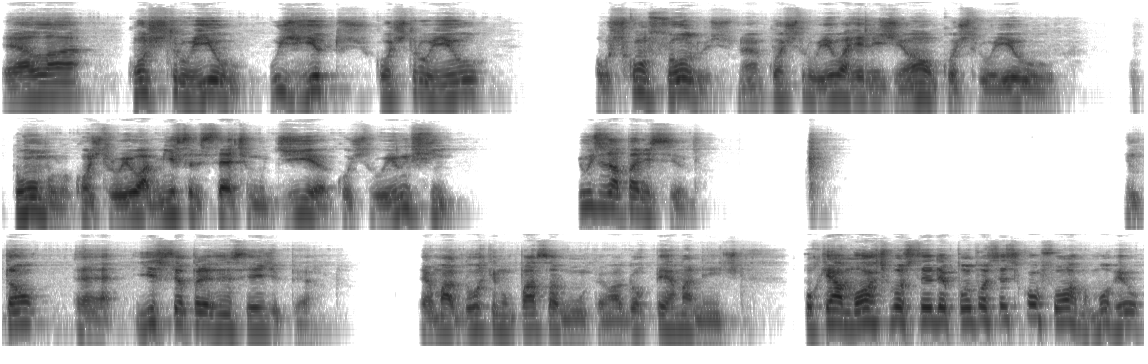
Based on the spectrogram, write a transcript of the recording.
ela construiu os ritos, construiu os consolos, né? construiu a religião, construiu o túmulo, construiu a missa de sétimo dia, construiu, enfim. E o desaparecido? Então, é, isso eu presenciei de perto. É uma dor que não passa nunca, é uma dor permanente. Porque a morte, você depois você se conforma, morreu.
